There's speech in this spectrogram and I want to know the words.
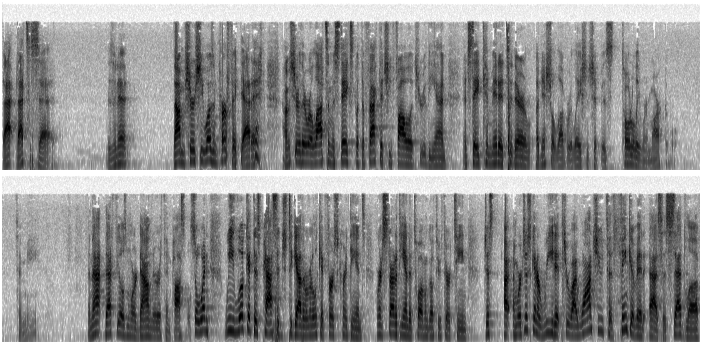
That that's a sad, isn't it? Now I'm sure she wasn't perfect at it. I'm sure there were lots of mistakes, but the fact that she followed through the end and stayed committed to their initial love relationship is totally remarkable to me. And that, that feels more down to earth and possible. So when we look at this passage together, we're going to look at 1 Corinthians. We're going to start at the end of 12 and go through 13. Just, and we're just going to read it through. I want you to think of it as Hesed love,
